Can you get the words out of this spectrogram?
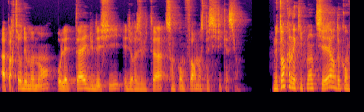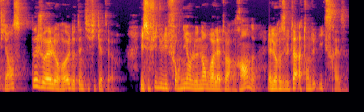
à partir du moment où les tailles du défi et du résultat sont conformes aux spécifications. Notons qu'un équipement tiers de confiance peut jouer le rôle d'authentificateur. Il suffit de lui fournir le nombre aléatoire rand et le résultat attendu xres.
